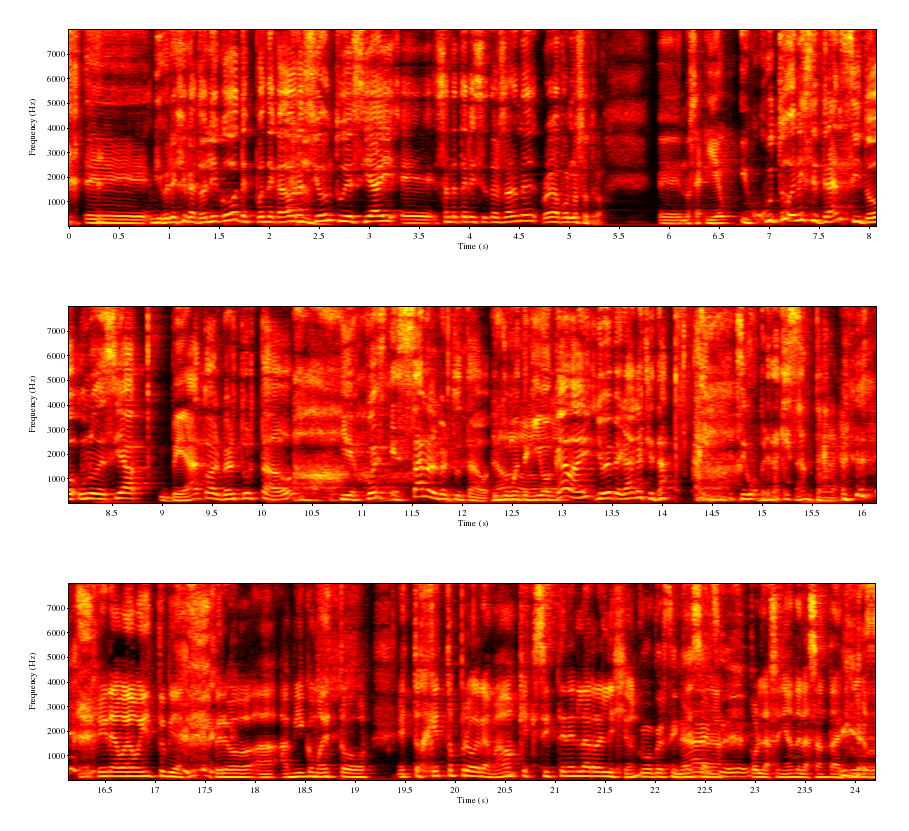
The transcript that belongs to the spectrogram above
eh, mi colegio católico, después de cada oración, tú decías, eh, Santa Teresa de Andes, ruega por nosotros. Eh, no sé, y, y justo en ese tránsito uno decía Beato Alberto Hurtado y después es San Alberto Hurtado. Y No. como te equivocabas, yo me pegaba cachetada. Ay, así como, ¿verdad que es santo ahora? Y una wea muy estúpida. Pero a, a mí, como estos, estos gestos programados que existen en la religión. Como persinarse. por la señal de la Santa Cruz.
